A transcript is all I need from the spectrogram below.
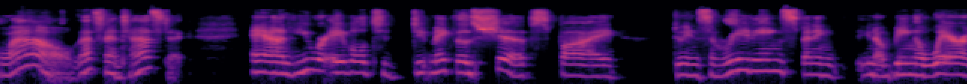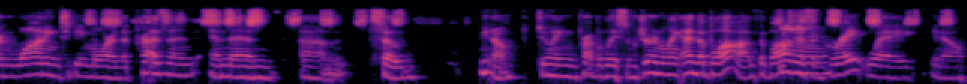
Wow, that's fantastic. And you were able to do, make those shifts by doing some reading, spending, you know, being aware and wanting to be more in the present. And then, um, so you know, doing probably some journaling and the blog. The blog is a mm-hmm. great way, you know,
